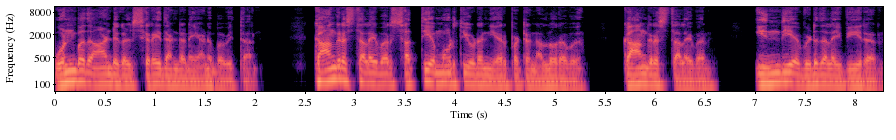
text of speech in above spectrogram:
ஒன்பது ஆண்டுகள் சிறை தண்டனை அனுபவித்தார். காங்கிரஸ் தலைவர் சத்தியமூர்த்தியுடன் ஏற்பட்ட நல்லுறவு காங்கிரஸ் தலைவர் இந்திய விடுதலை வீரர்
